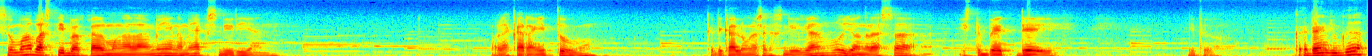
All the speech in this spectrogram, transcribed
Semua pasti bakal mengalami yang namanya kesendirian. Oleh karena itu, ketika lu ngerasa kesendirian, lu jangan ngerasa it's the bad day. Gitu. Kadang juga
